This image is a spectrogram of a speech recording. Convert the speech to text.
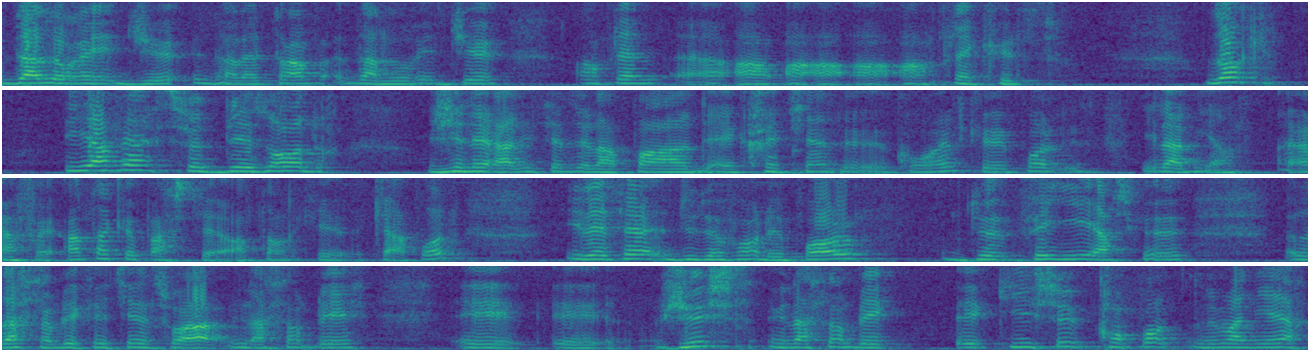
d'adorer Dieu dans le temple, d'adorer Dieu en plein, euh, en, plein culte. Donc, il y avait ce désordre généralisé de la part des chrétiens de Corinthe que Paul il a mis en, en, en tant que pasteur, en tant qu'apôtre. Il était du devoir de Paul de veiller à ce que l'assemblée chrétienne soit une assemblée juste, une assemblée qui se comporte de manière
